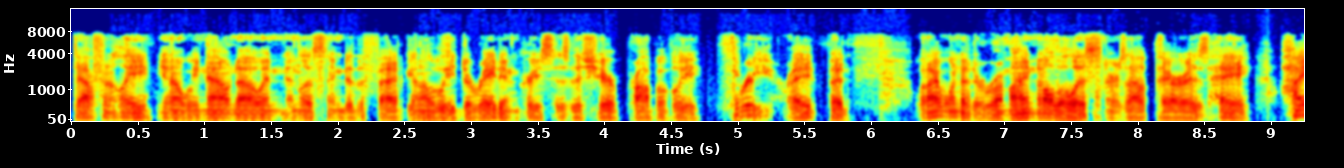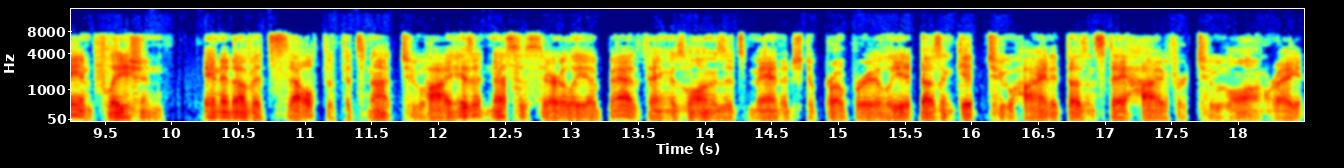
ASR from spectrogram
definitely, you know, we now know, and, and listening to the Fed, going to lead to rate increases this year, probably three, right? But what I wanted to remind all the listeners out there is, hey, high inflation in and of itself, if it's not too high, isn't necessarily a bad thing as long as it's managed appropriately. It doesn't get too high and it doesn't stay high for too long, right?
